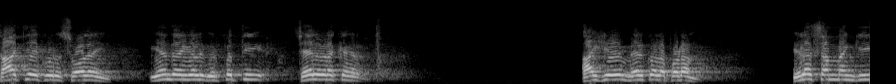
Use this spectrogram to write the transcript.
சாத்தியக்கூறு சோதனை இயந்திரங்கள் உற்பத்தி செயல் விளக்கங்கள் ஆகியவை மேற்கொள்ளப்படும். இளசம்மங்கி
